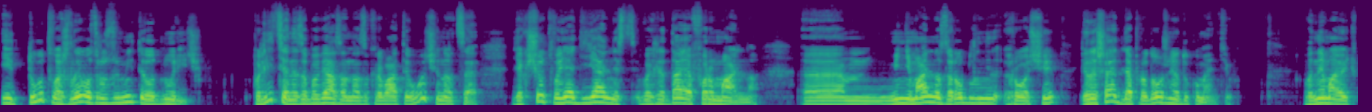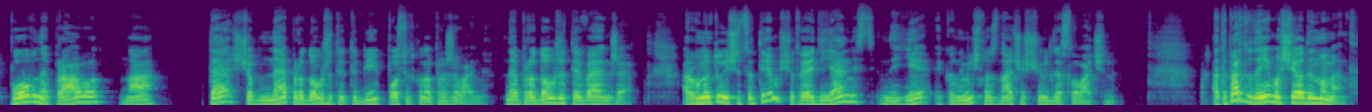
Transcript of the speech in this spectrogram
І тут важливо зрозуміти одну річ: поліція не зобов'язана закривати очі на це, якщо твоя діяльність виглядає формально, е, мінімально зароблені гроші і лише для продовження документів. Вони мають повне право на те, щоб не продовжити тобі посвідку на проживання, не продовжити ВНЖ, аргументуючи це тим, що твоя діяльність не є економічно значущою для Словаччини. А тепер додаємо ще один момент:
